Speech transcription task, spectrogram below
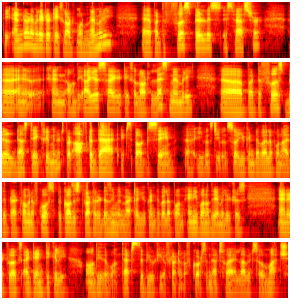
the Android emulator takes a lot more memory, uh, but the first build is, is faster. Uh, and, and, on the iOS side, it takes a lot less memory, uh, but the first build does take three minutes. But after that, it's about the same, uh, even Steven. So you can develop on either platform. And of course, because it's Flutter, it doesn't even matter. You can develop on any one of the emulators, and it works identically on the other one. That's the beauty of Flutter, of course, and that's why I love it so much.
